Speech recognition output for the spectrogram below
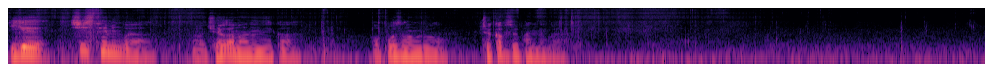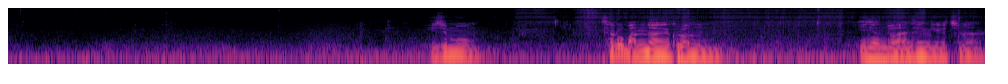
이게 시스템인 거야. 어, 죄가 많으니까 업보상으로 죄값을 받는 거야. 이제 뭐 새로 만날 그런 인연도 안 생기겠지만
